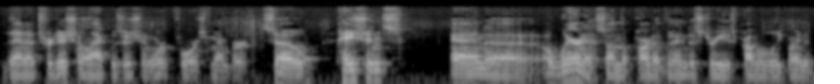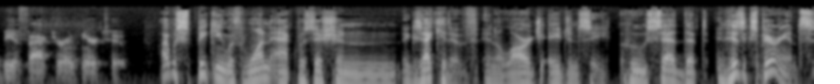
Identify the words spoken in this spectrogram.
than a traditional acquisition workforce member. So patience and uh, awareness on the part of the industry is probably going to be a factor in here too. I was speaking with one acquisition executive in a large agency who said that, in his experience,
